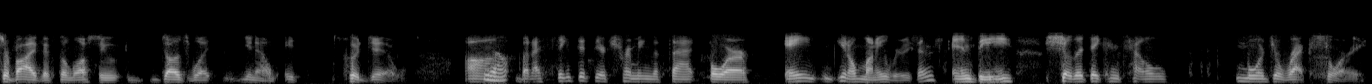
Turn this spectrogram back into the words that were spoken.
survive if the lawsuit does what you know it could do. Um, Yeah. But I think that they're trimming the fat for a you know money reasons and b so that they can tell more direct story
